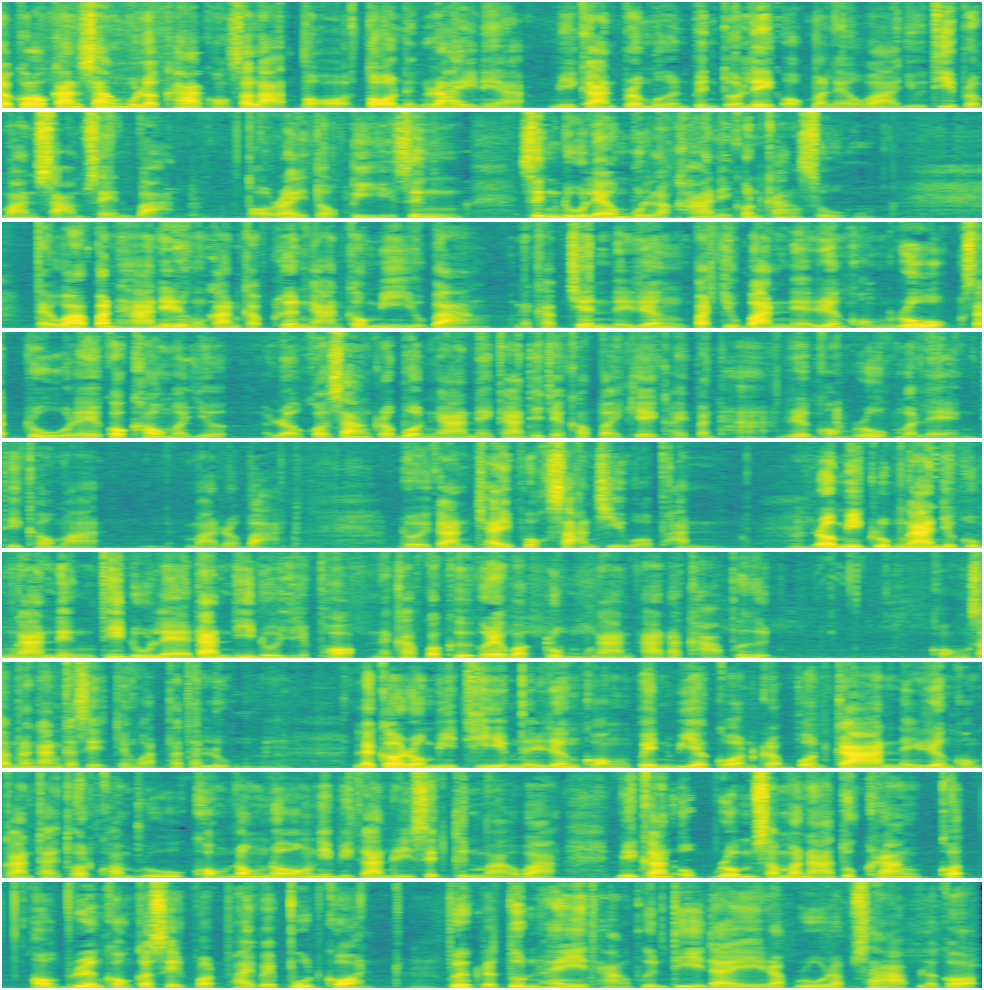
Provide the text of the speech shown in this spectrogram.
แล้วก็การสร้างมูลค่าของสละต่อต่อหนึ่งไร่เนี่ยมีการประเมินเป็นตัวเลขออกมาแล้วว่าอยู่ที่ประมาณ 3 0 0 0 0 0 บาทต่อไร่ต่อปี ซึ่งซึ่งดูแล้วมูลค่านี้ค่อนข้างสูง แต่ว่าปัญหาในเรื่องของการขับเคลื่อนงานก็มีอยู่บ้างนะครับ เช่น ในเรื่องปัจจุบันเนี่ยเรื่องของโรคศัตรูอะไรก็เข้ามาเยอะ เราก็สร้างกระบวนการในการที่จะเข้าไปแก้ไขปัญหาเรื่องของโรคแมลงที่เข้ามามาระบาด โดยการใช้พวกสารชีวพันธุ์ เรามีกลุ่มงานอยู่กลุ่มงานหนึ่งที่ดูแลด้านนี้โดยเฉพาะนะครับ ก็คือเขาเรียกว่ากลุ่มงานอารักขาพืช ของสำนักงานเกษตรจังหวัดพัทลุง แล้วก็เรามีทีมในเรื่องของเป็นวิทยากรกระบวนการในเรื่องของการถ่ายทอดความรู้ของน้องๆนี่มีการรีเซ็ตขึ้นมาว่า มีการอบรมสัมมนาทุกครั้ง ก็เอาเรื่องของเกษตรปลอดภัยไปพูดก่อน เพื่อกระตุ้นให้ทางพื้นที่ได้รับรู้รับทราบ แล้วก็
